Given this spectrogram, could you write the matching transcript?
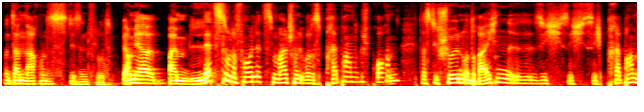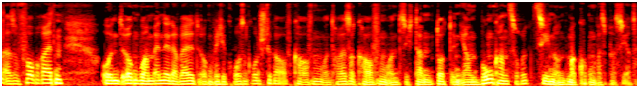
dann nach uns die Sintflut. Wir haben ja beim letzten oder vorletzten Mal schon über das Preppern gesprochen, dass die Schönen und Reichen äh, sich, sich, sich preppern, also vorbereiten und irgendwo am Ende der Welt irgendwelche großen Grundstücke aufkaufen und Häuser kaufen und sich dann dort in ihren Bunkern zurückziehen und mal gucken, was passiert.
